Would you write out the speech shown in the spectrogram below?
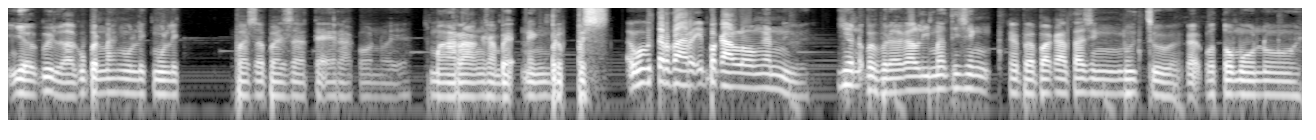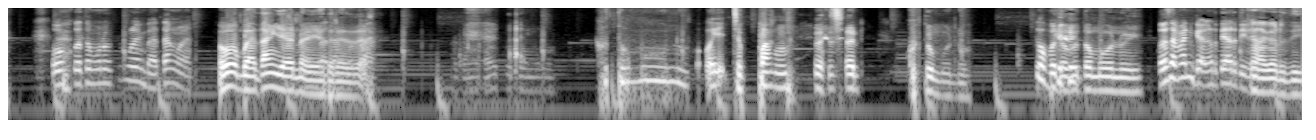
Ya gue lah, aku pernah ngulik-ngulik bahasa-bahasa daerah kono ya. Semarang sampai neng Brebes. Aku tertarik Pekalongan gitu. Iya, ono beberapa kalimat sih sing beberapa kata sing lucu kayak kotomono. oh kota mono ku mulai batang mas Oh, Batang ya ono ya ternyata. Itu mono Kotomono. Oh, iya, Jepang. Bahasa Kotomono. Apa tuh Kotomono oh sampean nggak ngerti artinya Gak ngerti.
